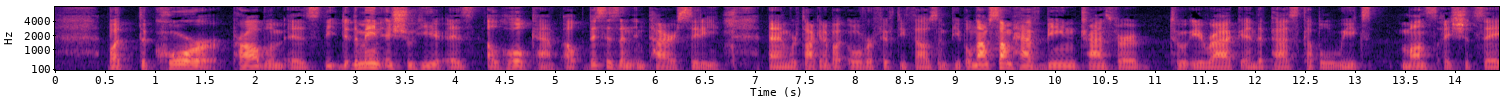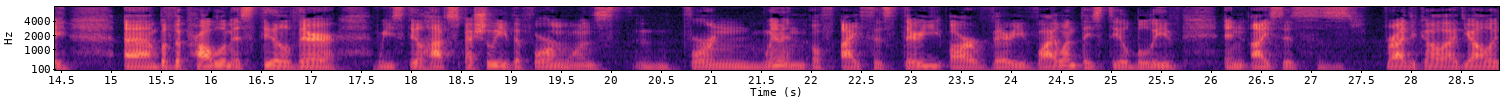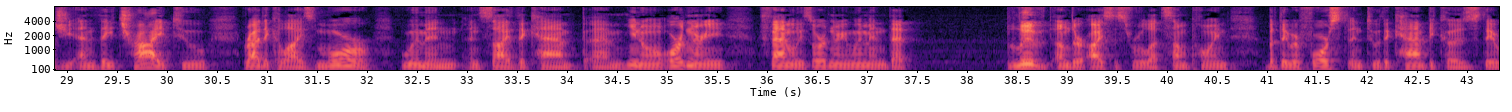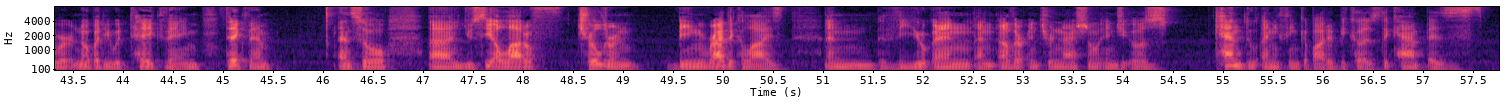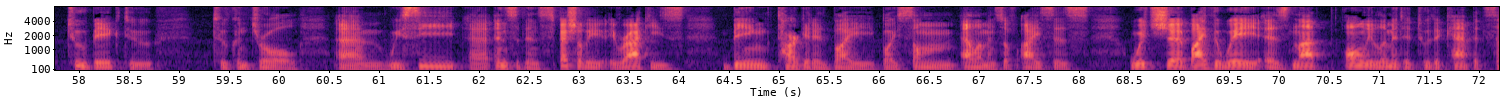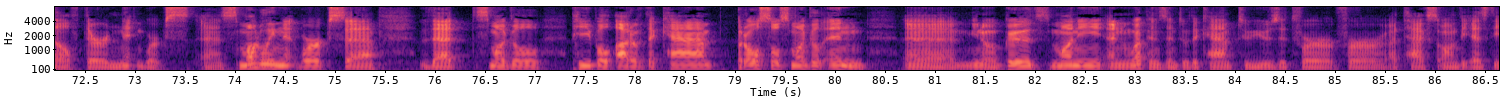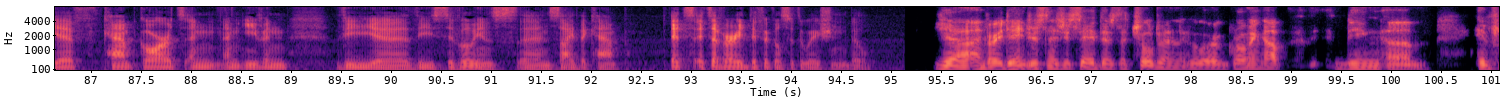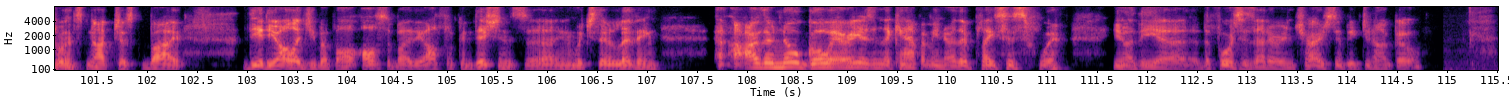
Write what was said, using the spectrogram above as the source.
But the core problem is the, the main issue here is Al Hol camp. This is an entire city, and we're talking about over 50,000 people. Now, some have been transferred to Iraq in the past couple weeks, months, I should say. Um, but the problem is still there. We still have, especially the foreign ones, foreign women of ISIS. They are very violent. They still believe in ISIS radical ideology and they try to radicalize more women inside the camp um, you know ordinary families ordinary women that lived under isis rule at some point but they were forced into the camp because they were nobody would take them take them and so uh, you see a lot of children being radicalized and the UN and other international NGOs can't do anything about it because the camp is too big to to control. Um, we see uh, incidents, especially Iraqis being targeted by by some elements of ISIS, which, uh, by the way, is not only limited to the camp itself. There are networks, uh, smuggling networks uh, that smuggle people out of the camp, but also smuggle in. Uh, you know, goods, money, and weapons into the camp to use it for, for attacks on the SDF camp guards and, and even the uh, the civilians uh, inside the camp. It's it's a very difficult situation, Bill. Yeah, and very dangerous. And as you say, there's the children who are growing up being um, influenced not just by the ideology, but also by the awful conditions uh, in which they're living. Are there no go areas in the camp? I mean, are there places where, you know, the uh, the forces that are in charge simply do not go?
